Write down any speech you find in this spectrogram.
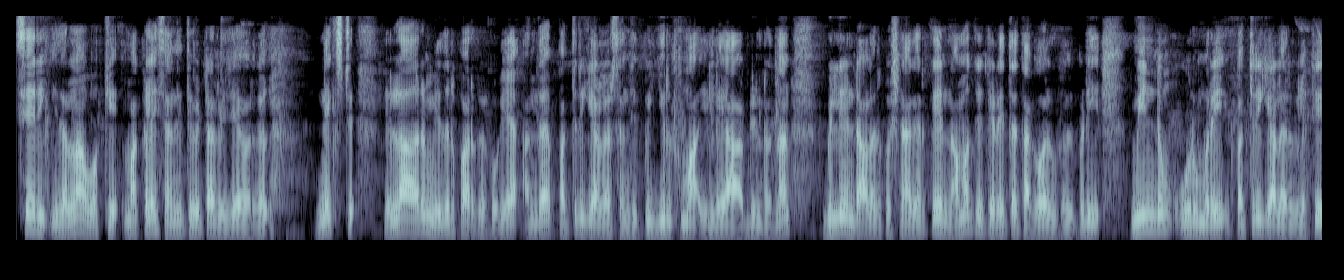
சரி இதெல்லாம் ஓகே. மக்களை சந்தித்து விட்டார் விஜய் அவர்கள். நெக்ஸ்ட் எல்லாரும் எதிர்பார்க்கக்கூடிய அந்த பத்திரிகையாளர் சந்திப்பு இருக்குமா இல்லையா அப்படின்றது தான் பில்லியன் டாலர் கொஷினாக இருக்குது நமக்கு கிடைத்த தகவல்கள் படி மீண்டும் ஒரு முறை பத்திரிகையாளர்களுக்கு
